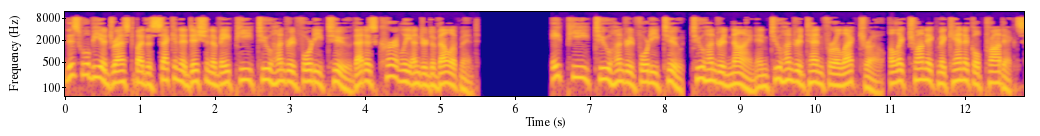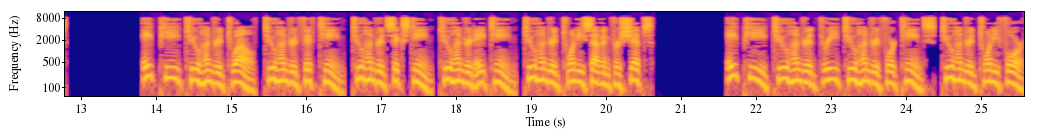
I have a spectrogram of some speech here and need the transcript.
This will be addressed by the second edition of AP 242 that is currently under development. AP 242, 209 and 210 for electro, electronic mechanical products AP 212, 215, 216, 218, 227 for ships AP 203 214, 224,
